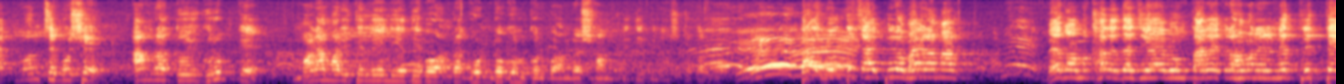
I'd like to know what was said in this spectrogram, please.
এক মঞ্চে বসে আমরা দুই গ্রুপকে মারামারিতে লেলিয়ে দেব, আমরা গন্ডগোল করব, আমরা সম্প্রীতি বিনষ্ট করব। তাই বলতে চাই, প্রিয় ভাইয়ের আমার বেগম খালেদা জিয়া এবং তারেক রহমানের নেতৃত্বে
